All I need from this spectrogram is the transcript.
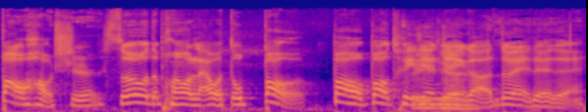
爆好吃，所有的朋友来我都爆爆爆推荐这个，对对对，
